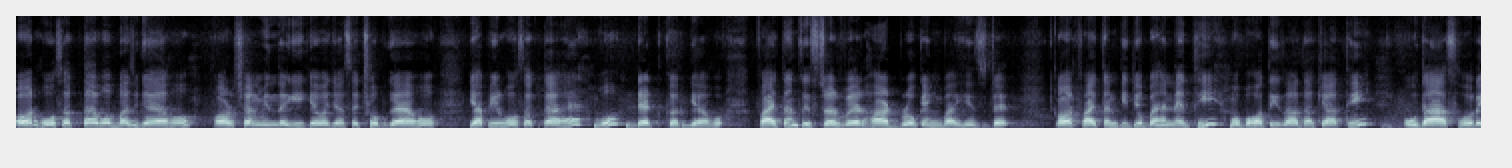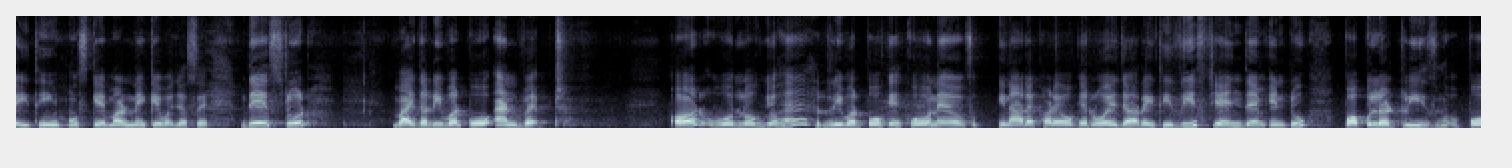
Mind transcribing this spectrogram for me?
और हो सकता है वो बच गया हो, और शर्मिंदगी के वजह से छुप गया हो, या फिर हो सकता है वो डेथ कर गया हो। Phaethon sister were heart broking by his death और फायतन की जो बहनें थी, वो बहुत ही ज़्यादा क्या थी? उदास हो रही थी उसके मरने के वजह से। They stood by the river Po and wept और वो लोग जो है रिवर पो के कोने किनारे खड़े होकर रोए जा रही थी। This change them into poplar trees Po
